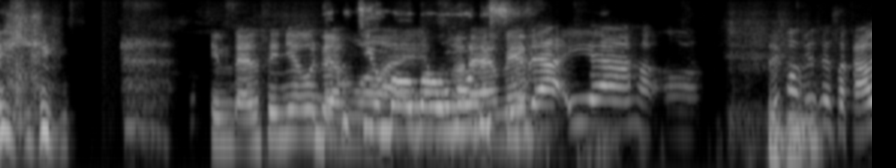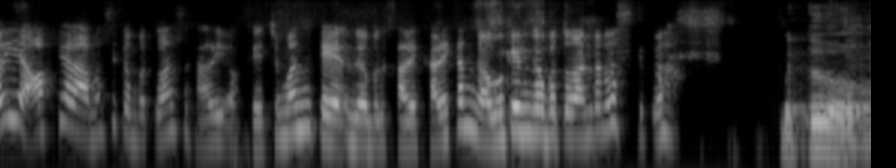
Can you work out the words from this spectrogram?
nih intensinya udah Udah kecium mulai bau-bau mulai modus ya? beda iya heeh. tapi kalau misalnya sekali ya oke lah masih kebetulan sekali oke cuman kayak udah berkali-kali kan nggak mungkin kebetulan terus gitu Betul.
